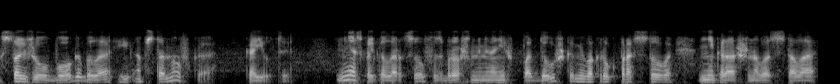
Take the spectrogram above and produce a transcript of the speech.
Столь же убога была и обстановка каюты. Несколько ларцов с брошенными на них подушками вокруг простого, некрашенного стола,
